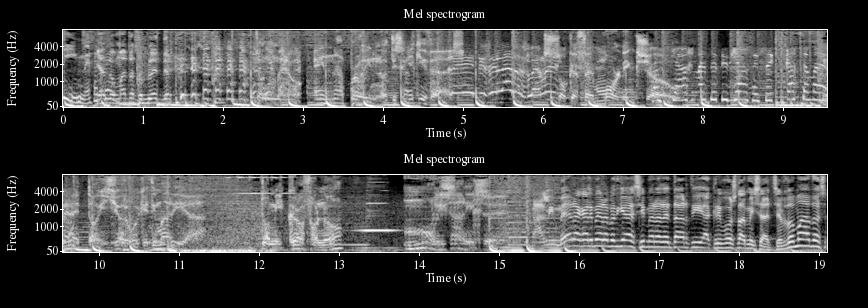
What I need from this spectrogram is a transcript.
Τι είναι; Για ντομάτα στο μπλέντερ. Το νούμερο ένα πρωινό της Αλκίδας. Ε, της Ελλάδας λέμε. Στο καφέ Morning Show. Φτιάχνετε τη διάθεση κάθε μέρα. Με τον Γιώργο και τη Μαρία. Το μικρόφωνο μόλις άνοιξε. Καλημέρα, καλημέρα, παιδιά. Σήμερα Δετάρτη, ακριβώς στα μισά της εβδομάδας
